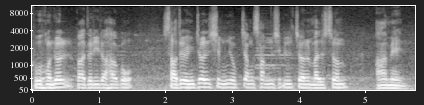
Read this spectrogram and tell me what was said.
구원을 받으리라 하고 사도행전 16장 31절 말씀 아멘.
